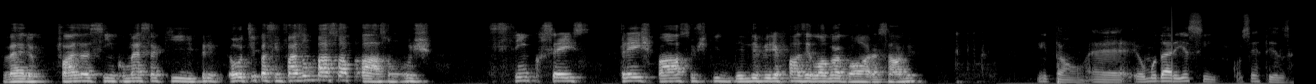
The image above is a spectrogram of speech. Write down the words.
velho, faz assim, começa aqui, ou tipo assim, faz um passo a passo, uns cinco, seis três passos que ele deveria fazer logo agora, sabe? Então, é, eu mudaria sim, com certeza.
